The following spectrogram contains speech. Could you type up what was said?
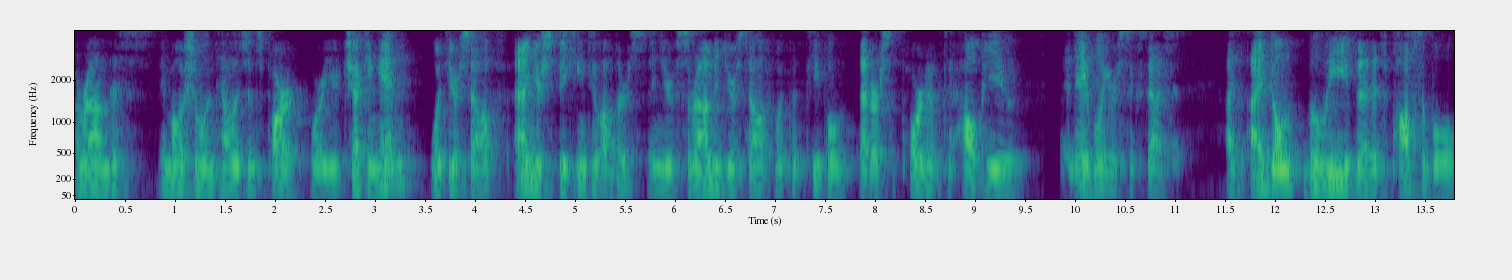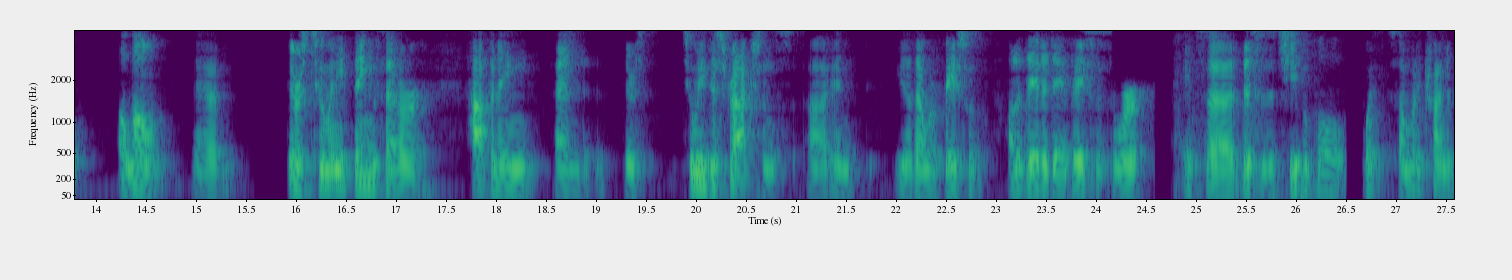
around this emotional intelligence part where you're checking in with yourself and you're speaking to others and you've surrounded yourself with the people that are supportive to help you enable your success. I, I don't believe that it's possible alone. Uh, there's too many things that are happening and there's too many distractions uh, in you know that we're faced with on a day-to-day basis. Where it's uh, this is achievable with somebody trying to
